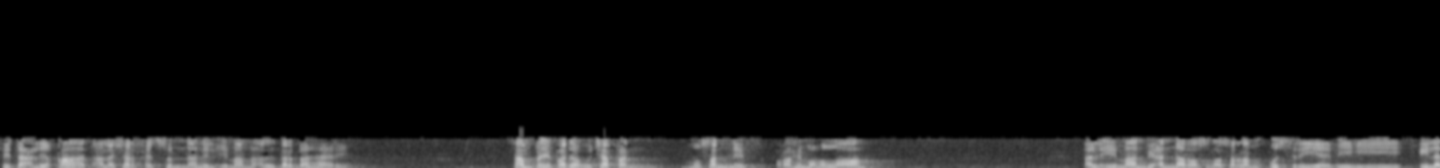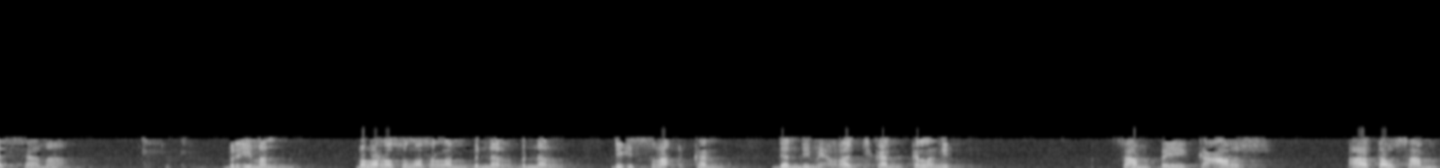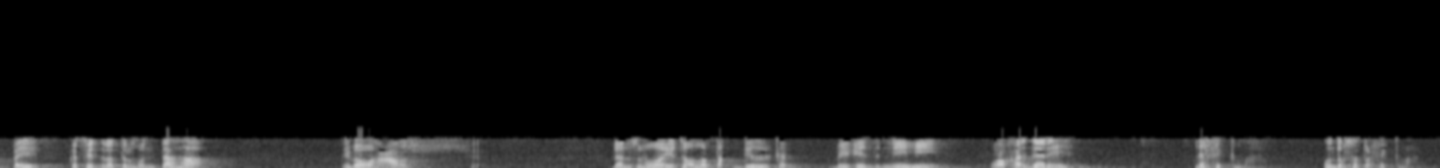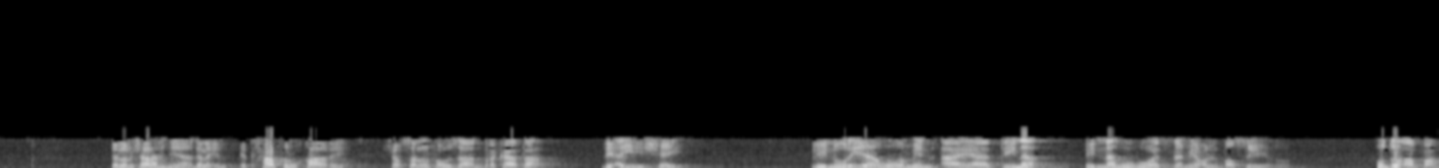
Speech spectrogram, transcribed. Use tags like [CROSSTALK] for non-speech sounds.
Fi ta'liqat ala syarh sunnah lil Imam Al-Barbahari. Sampai pada ucapan musannif rahimahullah Al-iman bi anna Rasulullah sallam usriya bihi ila sama. Beriman bahwa Rasulullah sallam benar-benar diisrakan dan dimi'rajkan ke langit sampai ke arsh atau sampai ke sidratul muntaha di bawah arsh dan semua itu Allah takdirkan biiznihi wa qadarihi li hikmah untuk satu hikmah dalam syarahnya dalam Ithaful Qari Syekh Shalal Fauzan berkata di ayyi syai' linuriyahu min ayatina innahu huwa samiul basir untuk apa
